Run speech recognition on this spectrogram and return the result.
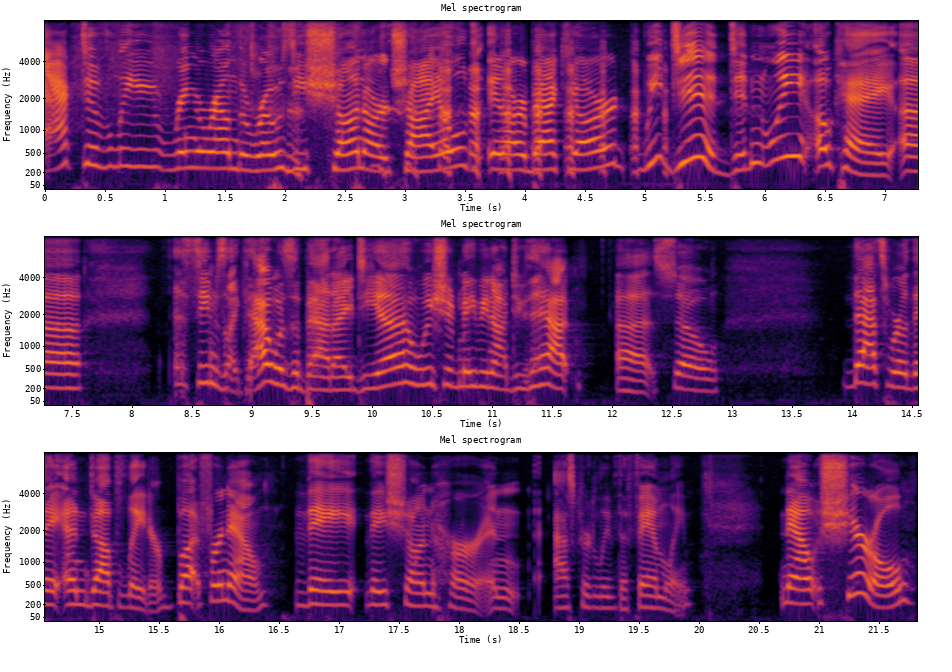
actively ring around the rosy shun our child in our backyard? We did didn't we? Okay uh it seems like that was a bad idea. We should maybe not do that. Uh so that's where they end up later. But for now they they shun her and ask her to leave the family. Now cheryl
